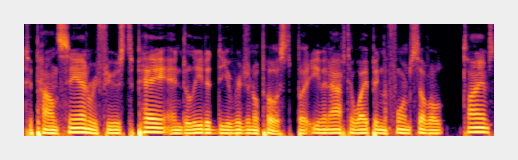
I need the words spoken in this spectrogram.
to pound sand, refused to pay, and deleted the original post. But even after wiping the forum several times,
